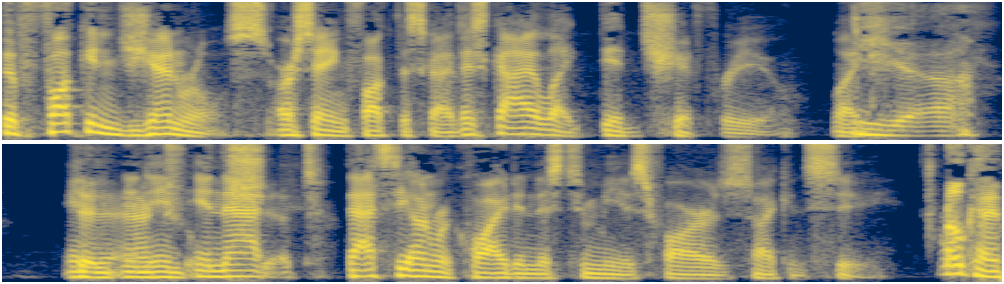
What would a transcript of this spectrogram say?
the fucking generals are saying fuck this guy. This guy like did shit for you. Like yeah. and, did and, and, and that shit. that's the unrequitedness to me as far as I can see. Okay.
